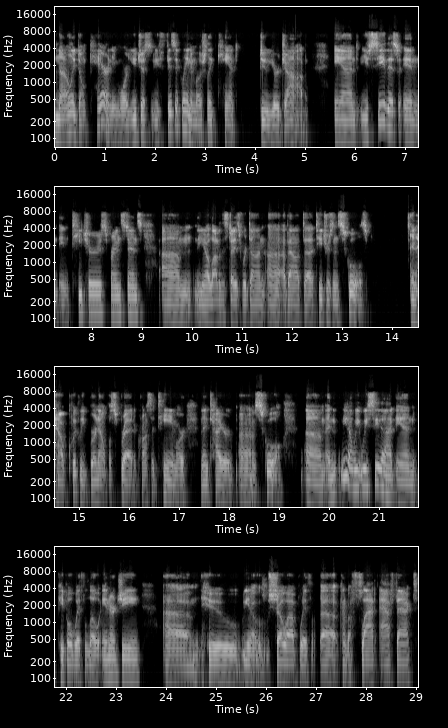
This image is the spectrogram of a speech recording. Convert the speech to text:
not only don't care anymore, you just you physically and emotionally can't do your job. And you see this in in teachers, for instance. Um, you know, a lot of the studies were done uh, about uh, teachers in schools and how quickly burnout will spread across a team or an entire uh, school. Um, and you know, we, we see that in people with low energy, um, who you know show up with uh, kind of a flat affect,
